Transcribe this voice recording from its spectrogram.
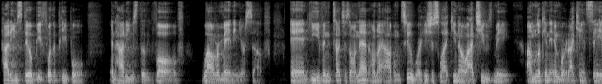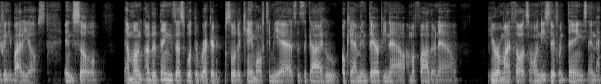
How do you still be for the people and how do you still evolve while remaining yourself? And he even touches on that on the album too, where he's just like, you know, I choose me. I'm looking inward. I can't save anybody else. And so, among other things, that's what the record sort of came off to me as, as a guy who, okay, I'm in therapy now. I'm a father now. Here are my thoughts on these different things. And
